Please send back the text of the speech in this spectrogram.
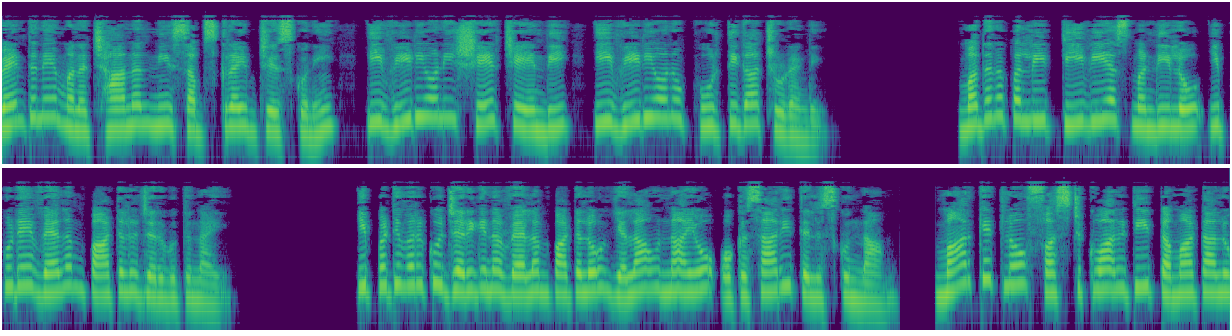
వెంటనే మన ఛానల్ని సబ్స్క్రైబ్ చేసుకుని ఈ వీడియోని షేర్ చేయండి. ఈ వీడియోను పూర్తిగా చూడండి. మదనపల్లి టీవీఎస్ మండీలో ఇప్పుడే వేలం పాటలు జరుగుతున్నాయి. ఇప్పటివరకు జరిగిన వేలం పాటలో ఎలా ఉన్నాయో ఒకసారి తెలుసుకుందాం. మార్కెట్లో ఫస్ట్ క్వాలిటీ టమాటాలు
